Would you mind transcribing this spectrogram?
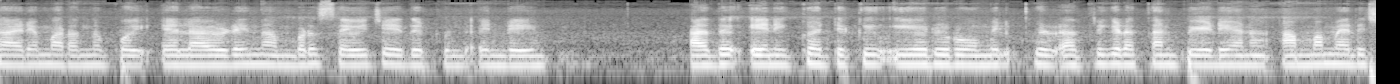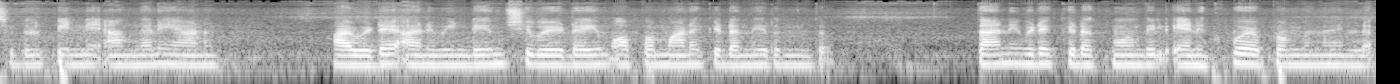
കാര്യം മറന്നുപോയി. എല്ലാവരുടെയും നമ്പർ സേവ് ചെയ്തിട്ടുണ്ട് എന്റെയും അത് എനിക്ക് ഒറ്റയ്ക്ക് ഈ ഒരു റൂമിൽ രാത്രി കിടക്കാൻ പേടിയാണ്. അമ്മ മരിച്ചതിൽ പിന്നെ അങ്ങനെയാണ്. അവിടെ അനുവിന്റെയും ശിവയുടെയും ഒപ്പമാണ് കിടന്നിരുന്നത്. താൻ ഇവിടെ കിടക്കുന്നതിൽ എനിക്ക് കുഴപ്പമൊന്നുമില്ല.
